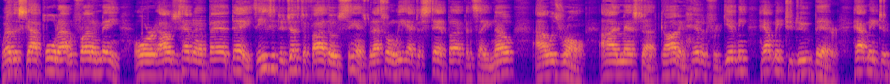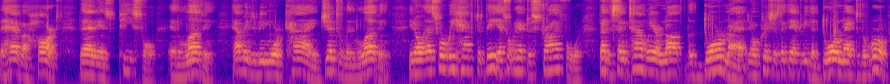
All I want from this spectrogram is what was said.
Well, this guy pulled out in front of me, or I was just having a bad day. It's easy to justify those sins, but that's when we have to step up and say, No, I was wrong. I messed up. God in heaven, forgive me. Help me to do better. Help me to have a heart that is peaceful and loving. Help me to be more kind, gentle, and loving. You know, that's what we have to be. That's what we have to strive for. But at the same time, we are not the doormat. You know, Christians think they have to be the doormat to the world.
